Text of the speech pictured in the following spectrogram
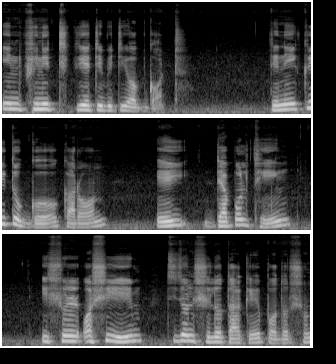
infinite creativity of God. তিনি কৃতজ্ঞ কারণ এই ড্যাপল থিং ঈশ্বরের অসীম সৃজনশীলতাকে প্রদর্শন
